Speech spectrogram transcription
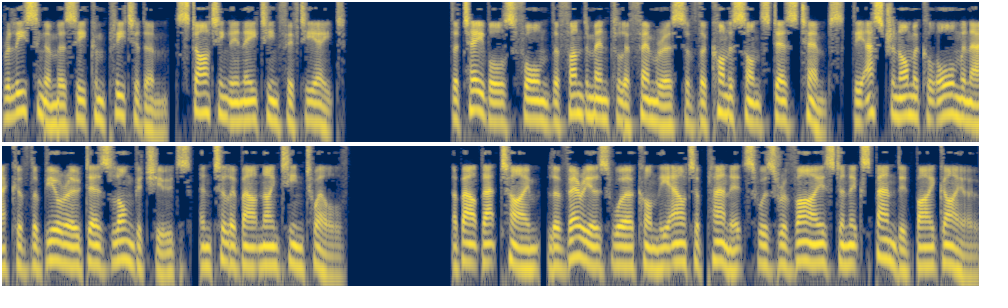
releasing them as he completed them, starting in 1858. The tables formed the fundamental ephemeris of the Connaissance des Temps, the astronomical almanac of the Bureau des Longitudes, until about 1912. About that time, Leverrier's work on the outer planets was revised and expanded by Gaillot.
